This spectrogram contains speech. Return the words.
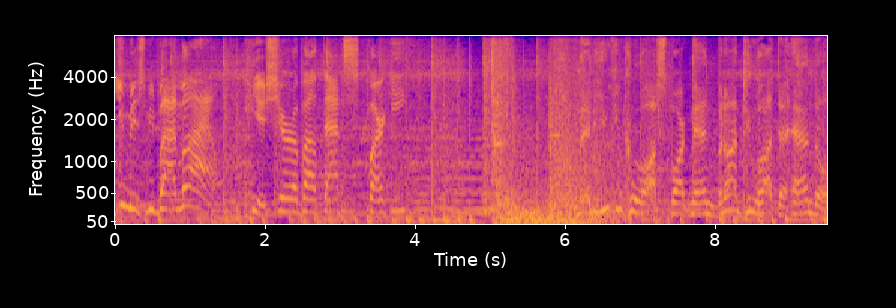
You missed me by a mile. You sure about that, Sparky? Maybe you can cool off, Sparkman, but I'm too hot to handle.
